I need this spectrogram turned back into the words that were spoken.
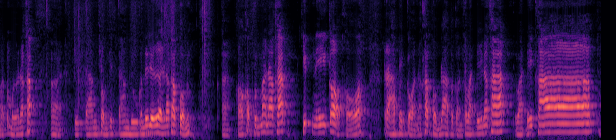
ม่ำเสมอนะครับติดตามชมติดตามดูกันเรื่อยๆนะครับ ผมอขอขอบคุณมากนะครับ คลิปนี้ก็ขอลาไปก่อนนะครับ ผมลาไปก่อนสวัสดีนะครับ สวัสดีครับ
